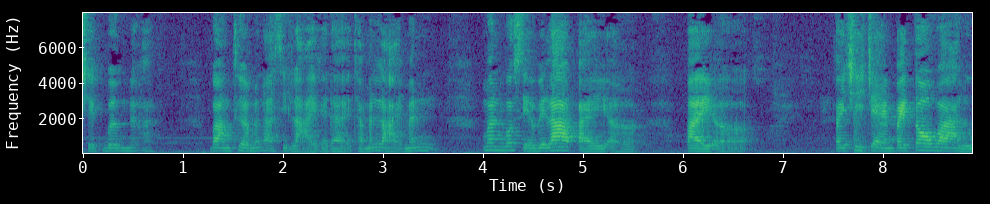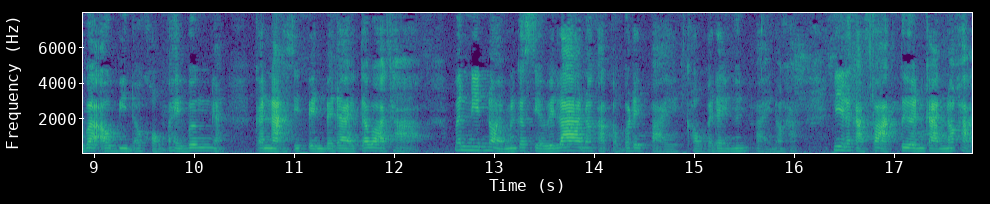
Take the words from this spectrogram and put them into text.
เช็คเบิ้งนะคะบางเทื่อมันอาจสิหลายก็ได้ ถ้ามันหลายมันมันบ่เสียเวลาไปเอ่อไปเอ่อ ไปชี้แจงไปต่อว่าหรือว่าเอาบินเอาของไปให้เบิ้งเนี่ยก็น่าสิเป็นไปได้ แต่ว่าถ้ามันนิดหน่อยมันก็เสียเวลาเนาะค่ะก็บ่ได้ไปเขาก็ได้เงินไปเนาะค่ะนี่แหละค่ะฝากเตือนกันเนาะค่ะ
